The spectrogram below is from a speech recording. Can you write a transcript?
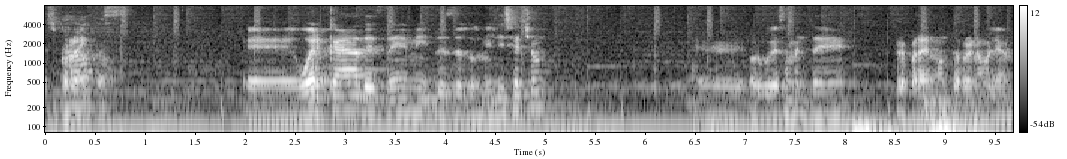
Es No, correcto. pues, Eh, Huerca desde, mi- desde el 2018. Eh, orgullosamente preparada en Monterrey, Nuevo León.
